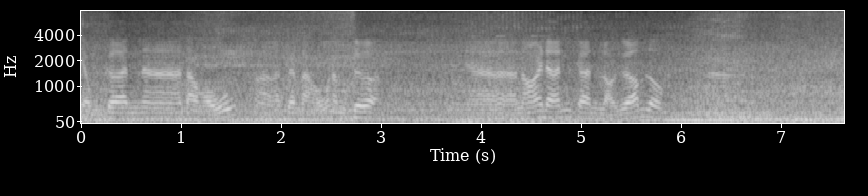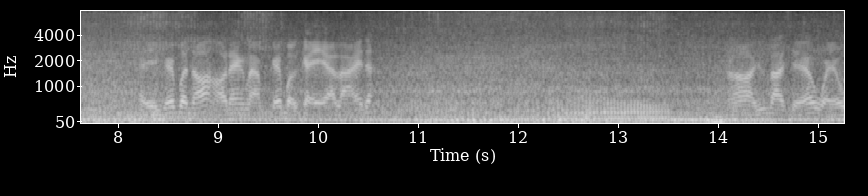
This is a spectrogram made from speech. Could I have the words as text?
dòng kênh uh, tàu hũ uh, kênh tàu hũ năm xưa. Uh, nói đến kênh lò gốm luôn. Thì cái bên đó họ đang làm cái bờ kè lại đó. À, chúng ta sẽ quẹo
